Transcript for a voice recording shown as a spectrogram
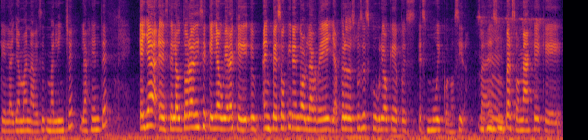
que la llaman a veces Malinche, la gente. Ella, este, la autora dice que ella hubiera que eh, empezó queriendo hablar de ella, pero después descubrió que pues es muy conocida. O sea, es un personaje que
